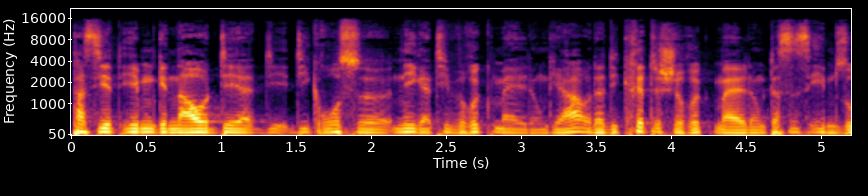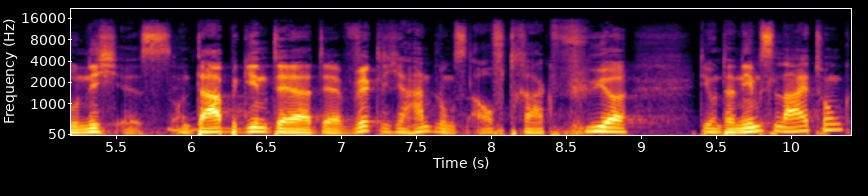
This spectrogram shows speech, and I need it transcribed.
passiert eben genau der, die, die große negative Rückmeldung, ja, oder die kritische Rückmeldung, dass es eben so nicht ist. Und da beginnt der, der wirkliche Handlungsauftrag für die Unternehmensleitung,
